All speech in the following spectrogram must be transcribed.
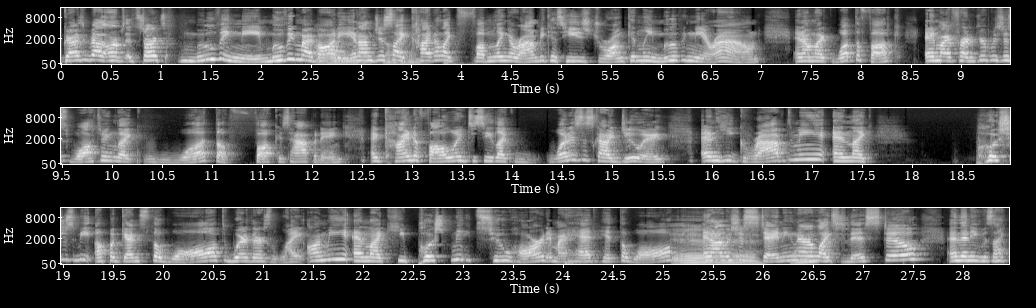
grabs me by the arms, and starts moving me, moving my body. Oh and I'm just like kind of like fumbling around because he's drunkenly moving me around. And I'm like, what the fuck? And my friend group is just watching, like, what the fuck is happening? And kind of following to see, like, what is this guy doing? And he grabbed me and like pushes me up against the wall to where there's light on me and like he pushed me too hard and my head hit the wall and I was just standing there What? like this still and then he was like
